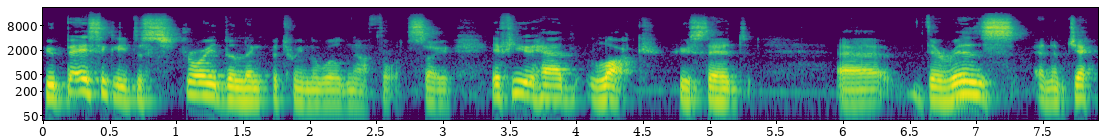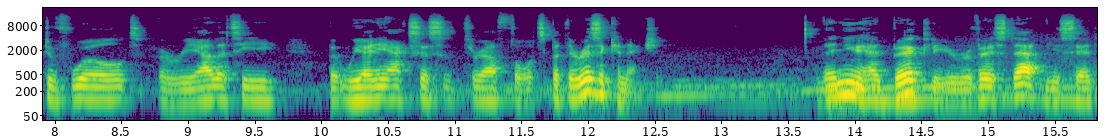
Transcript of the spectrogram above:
who basically destroyed the link between the world and our thoughts. So if you had Locke, who said, uh, there is an objective world, a reality, but we only access it through our thoughts, but there is a connection. Then you had Berkeley, who reversed that, and you said,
